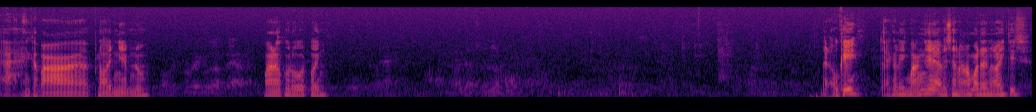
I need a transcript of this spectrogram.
Ja, han kan bare pløje den hjem nu. Han har kun 8 point. Men okay, der kan ligge mange her, hvis han rammer den rigtigt.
